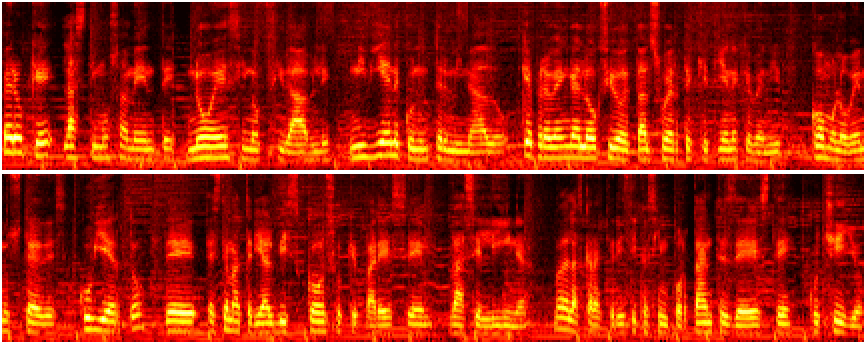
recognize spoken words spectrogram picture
pero que lastimosamente no es inoxidable ni viene con un terminado que prevenga el óxido de tal suerte que tiene que venir como lo ven ustedes, cubierto de este material viscoso que parece vaselina. Una de las características importantes de este cuchillo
